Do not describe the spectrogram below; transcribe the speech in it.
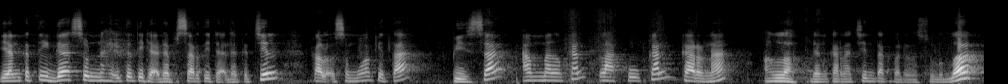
Yang ketiga sunnah itu tidak ada besar, tidak ada kecil. Kalau semua kita bisa amalkan, lakukan karena Allah dan karena cinta kepada Rasulullah.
